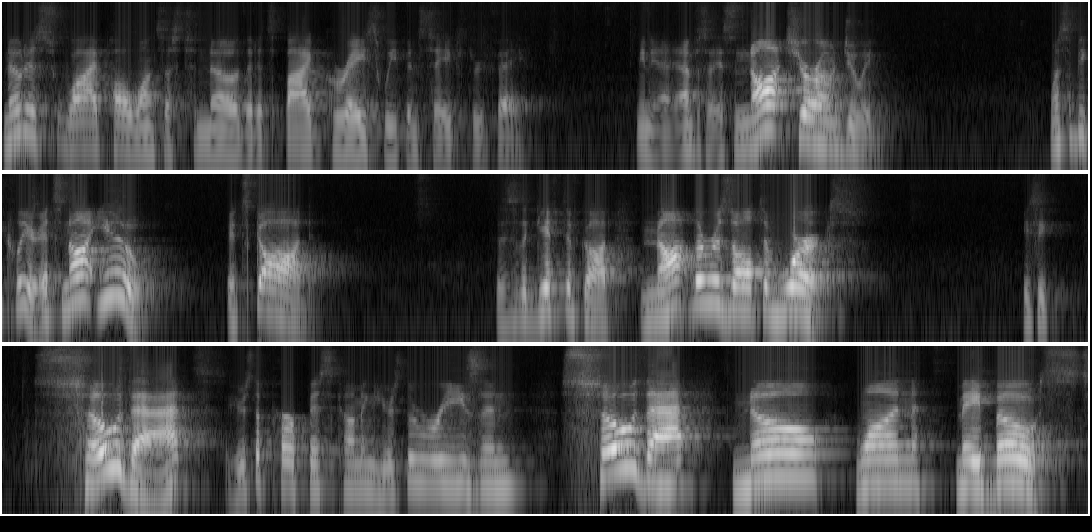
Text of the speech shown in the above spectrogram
notice why Paul wants us to know that it's by grace we've been saved through faith. I mean, emphasize, it's not your own doing wants to be clear. It's not you, it's God. This is the gift of God, not the result of works. You see, so that, here's the purpose coming, here's the reason, so that no one may boast.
